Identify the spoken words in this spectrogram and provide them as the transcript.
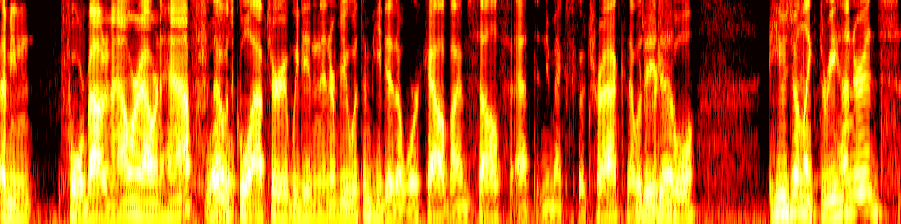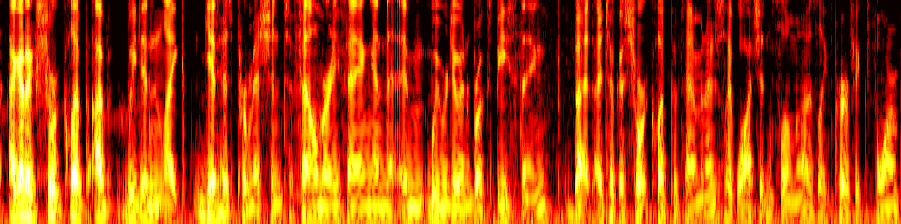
I mean, for about an hour, hour and a half. That was cool. After we did an interview with him, he did a workout by himself at the New Mexico track. That was pretty do? cool. He was doing like 300s. I got a short clip. I, we didn't like get his permission to film or anything, and, and we were doing a Brooks Beast thing. But I took a short clip of him, and I just like watched it in slow mo. It was like perfect form.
